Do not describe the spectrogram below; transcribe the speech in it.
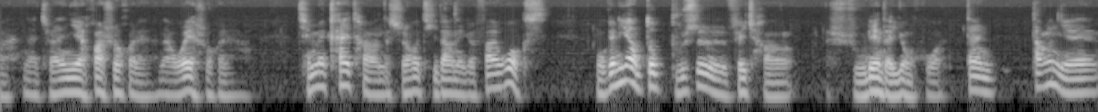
啊，那反正你也话说回来了，那我也说回来啊。前面开场的时候提到那个 Fireworks，我跟你一样都不是非常熟练的用户，但当年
